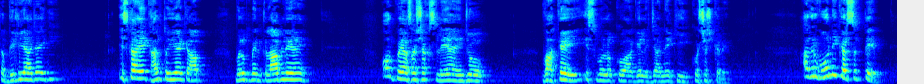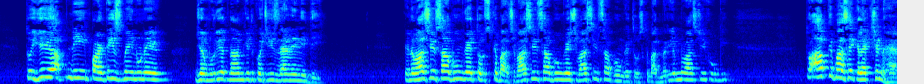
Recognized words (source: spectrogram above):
तब्दीली आ जाएगी? इसका एक हल तो यह है कि आप मुल्क में इनकलाब ले आए और कोई ऐसा शख्स ले आए जो वाकई इस मुल्क को आगे ले जाने की कोशिश करे। अगर वो नहीं कर सकते तो ये अपनी पार्टीज़ में इन्होंने जमहूरियत नाम की तो कोई चीज़ रहने नहीं दी। नवाज़ शरीफ साहब होंगे तो उसके बाद शहबाज शरीफ साहब होंगे, शहबाज शरीफ साहब होंगे तो उसके बाद मरियम नवाज़ शरीफ होंगी। तो आपके पास एक इलेक्शन है।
